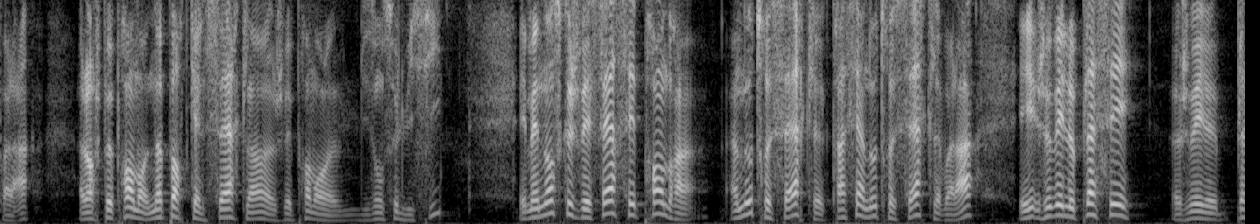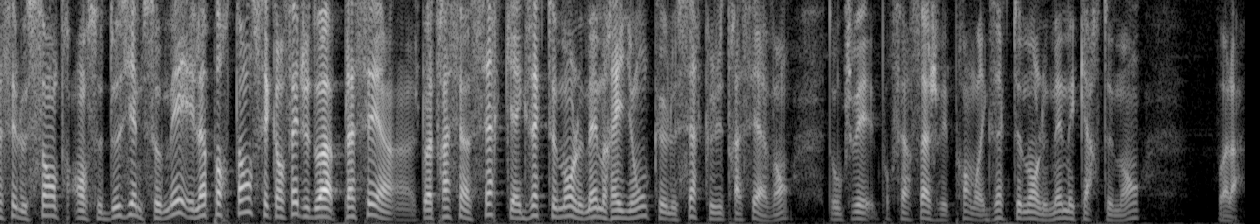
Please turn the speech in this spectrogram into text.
Voilà. Alors je peux prendre n'importe quel cercle, hein. je vais prendre, euh, disons, celui-ci. Et maintenant, ce que je vais faire, c'est prendre un, autre cercle, tracer un autre cercle, voilà, et je vais le placer, euh, je vais placer le centre en ce deuxième sommet, et l'important, c'est qu'en fait, je dois, je dois tracer un cercle qui a exactement le même rayon que le cercle que j'ai tracé avant. Donc je vais, pour faire ça, je vais prendre exactement le même écartement, voilà,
